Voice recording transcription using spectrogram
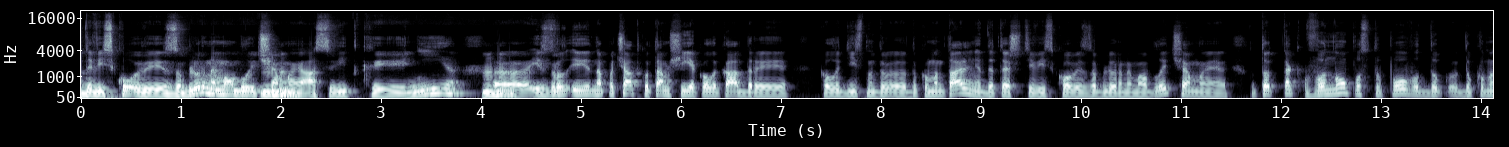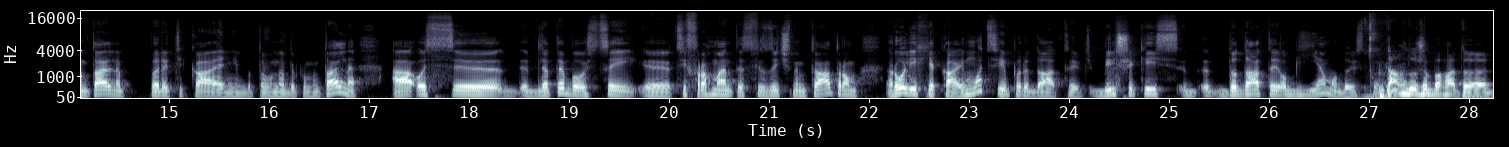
де військові з облюрними обличчями, а свідки ні. мгм. Е, і, і на початку там ще є коли кадри, коли дійсно до- документальні, де теж ті військові з заблюреними обличчями. Тобто так воно поступово документальне перетікає, нібито воно документальне. А ось е, для тебе ось цей, е, ці фрагменти з фізичним театром, роль їх яка? Емоції передати? Більш якийсь е, додати об'єму до історії? Там дуже багато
